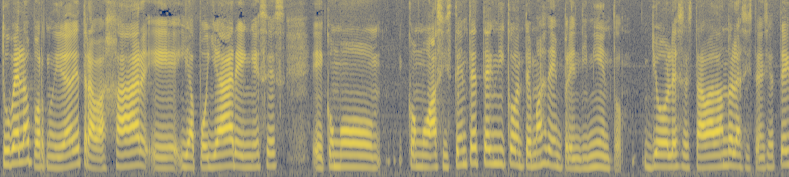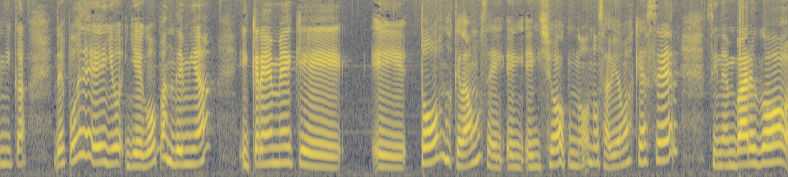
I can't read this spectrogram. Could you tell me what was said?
tuve la oportunidad de trabajar eh, y apoyar en ese eh, como, como asistente técnico en temas de emprendimiento. Yo les estaba dando la asistencia técnica. Después de ello llegó pandemia y créeme que eh, todos nos quedamos en, shock, ¿no? No sabíamos qué hacer. Sin embargo,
